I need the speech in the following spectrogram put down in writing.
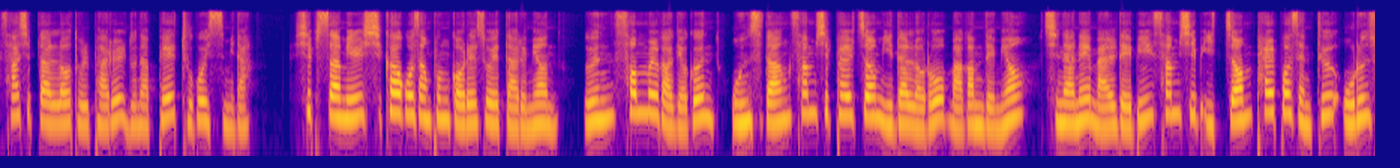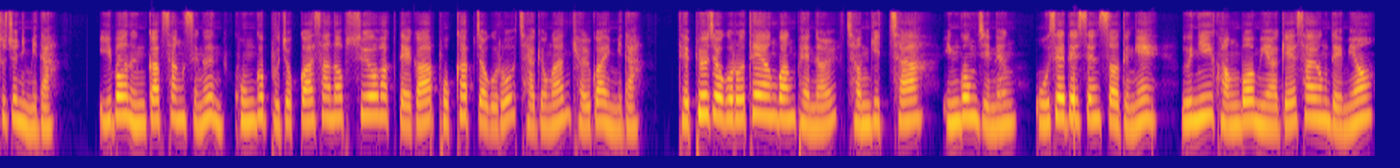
40달러 돌파를 눈앞에 두고 있습니다. 13일 시카고 상품 거래소에 따르면 은 선물 가격은 온스당 38.2달러로 마감되며 지난해 말 대비 32.8% 오른 수준입니다. 이번 은값 상승은 공급 부족과 산업 수요 확대가 복합적으로 작용한 결과입니다. 대표적으로 태양광 패널, 전기차, 인공지능, 5세대 센서 등의 은이 광범위하게 사용되며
